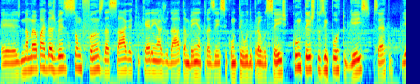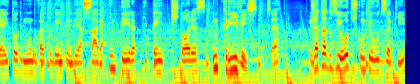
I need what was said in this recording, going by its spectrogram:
É, na maior parte das vezes são fãs da saga que querem ajudar também a trazer esse conteúdo para vocês, com textos em português, certo? E aí todo mundo vai poder entender a saga inteira, que tem histórias incríveis, certo? Eu já traduzi outros conteúdos aqui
